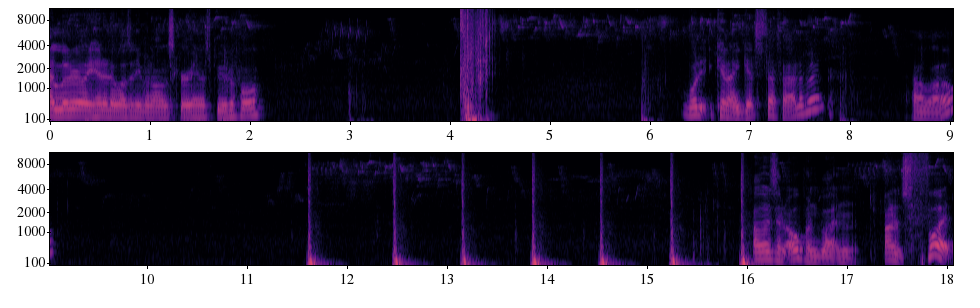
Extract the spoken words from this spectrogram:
I literally hit it, it wasn't even on screen, it's beautiful. What, can I get stuff out of it? Hello? Oh, there's an open button on its foot.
